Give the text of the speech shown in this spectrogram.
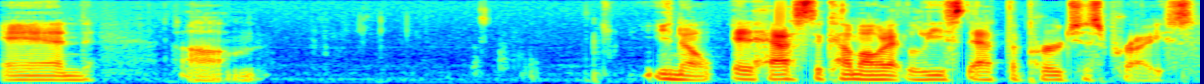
and um, you know it has to come out at least at the purchase price.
